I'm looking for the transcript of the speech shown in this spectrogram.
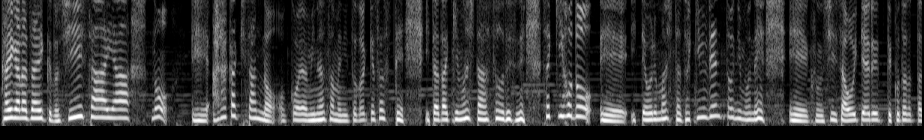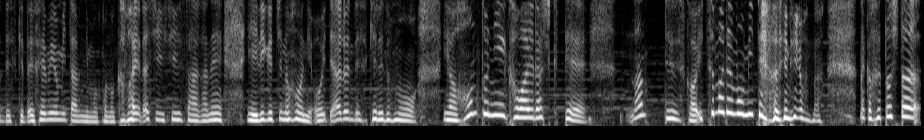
貝殻細工のシーサー屋のえー、荒垣さんのお声を皆様に届けさせていただきました。そうですね。先ほど、えー、言っておりましたザキミ弁当にもね、えー、そのシーサー置いてあるってことだったんですけど FM 読みたにもこの可愛らしいシーサーがね、え入り口の方に置いてあるんですけれどもいや本当に可愛らしくてなんていうんですかいつまでも見てられるような なんかふとした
